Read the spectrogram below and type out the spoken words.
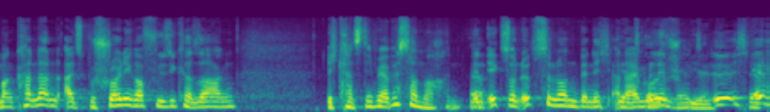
man kann dann als Beschleunigerphysiker sagen, ich kann es nicht mehr besser machen. In X und Y bin ich an Jetzt einem Golf Limit. Ich, nein.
